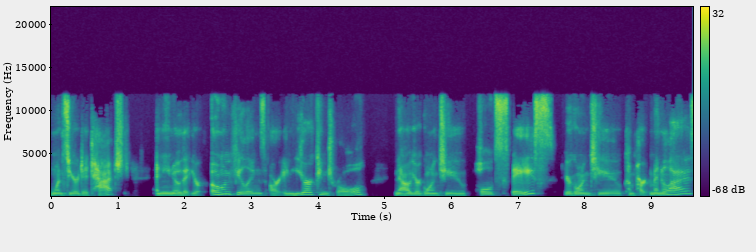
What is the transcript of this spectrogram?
once you're detached and you know that your own feelings are in your control. Now you're going to hold space, you're going to compartmentalize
